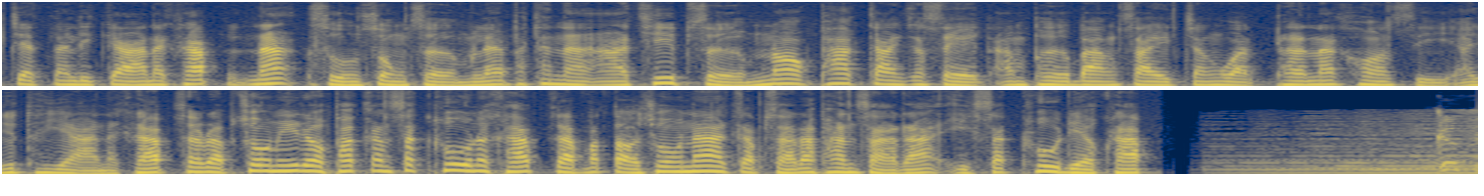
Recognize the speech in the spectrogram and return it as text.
17 นาฬิกานะครับ ณ ศูนย์ส่งเสริมและพัฒนาอาชีพเสริมนอกภาคการเกษตรอำเภอบางไทรจังหวัดพระนครศรีอยุธยา นะครับสำหรับช่วงนี้เราพักกันสักครู่นะครับ กลับมาต่อช่วงหน้ากับสารพันสาระอีกสักครู่เดียวครับ เกษ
